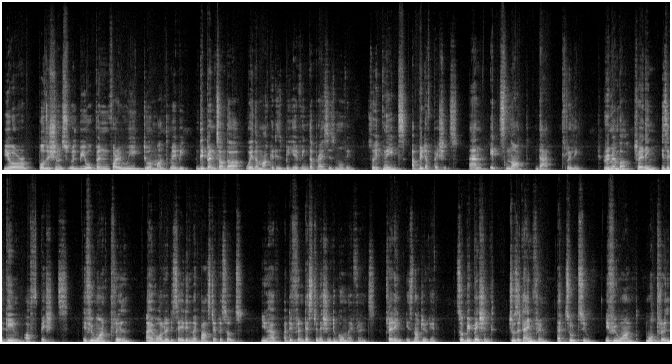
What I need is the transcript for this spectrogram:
your positions will be open for a week to a month maybe depends on the way the market is behaving the price is moving so it needs a bit of patience and it's not that thrilling. Remember trading is a game of patience. If you want thrill i have already said in my past episodes you have a different destination to go my friends. Trading is not your game. So be patient. Choose a time frame that suits you. If you want more thrill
